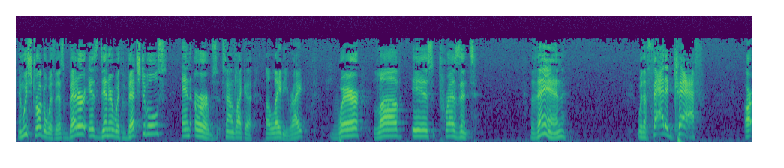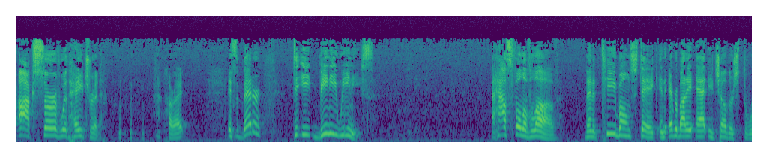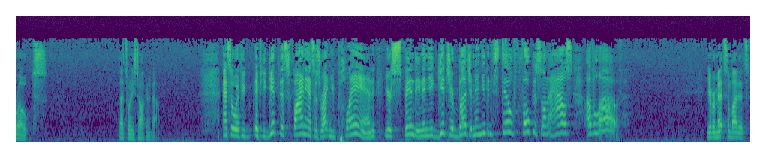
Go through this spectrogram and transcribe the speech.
And we struggle with this. Better is dinner with vegetables and herbs. Sounds like a, a lady, right? Where love is present. Than with a fatted calf or ox served with hatred. All right? It's better to eat beanie weenies, a house full of love, than a T-bone steak and everybody at each other's throats. That's what he's talking about. And so if you if you get this finances right and you plan your spending and you get your budget, man, you can still focus on a house of love. You ever met somebody that's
